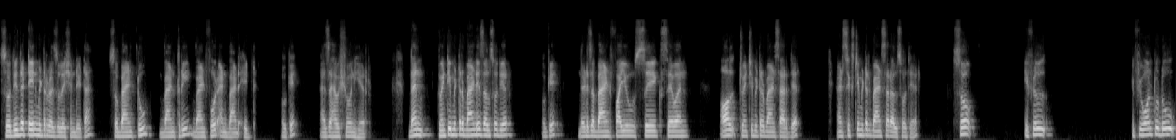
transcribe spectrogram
So this is the 10 meter resolution data. So band 2, band 3, band 4 and band 8. Okay. As I have shown here. Then 20 meter band is also there. Okay. That is a band 5, 6, 7, all 20 meter bands are there and 60 meter bands are also there. So if you if you want to do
